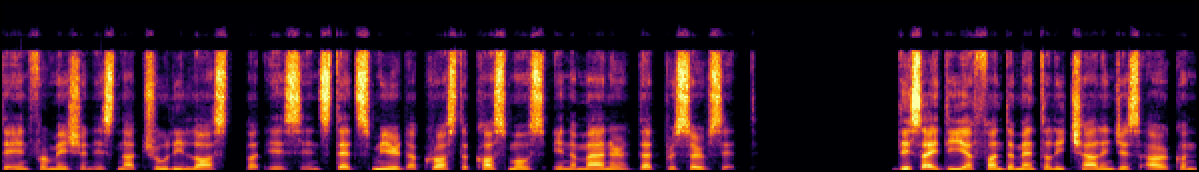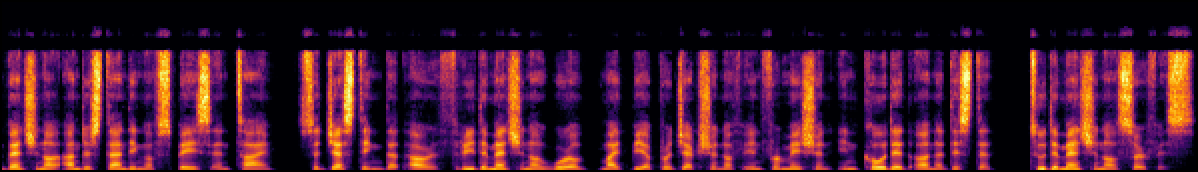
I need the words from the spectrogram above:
the information is not truly lost but is instead smeared across the cosmos in a manner that preserves it. This idea fundamentally challenges our conventional understanding of space and time, suggesting that our three-dimensional world might be a projection of information encoded on a distant, two-dimensional surface.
